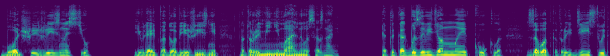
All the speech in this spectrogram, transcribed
большей жизненностью, являет подобие жизни, но тоже минимального сознания. Это как бы заведенная кукла, завод, который действует,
